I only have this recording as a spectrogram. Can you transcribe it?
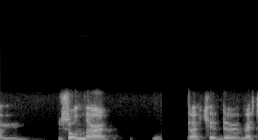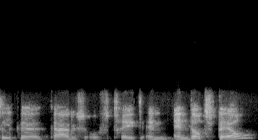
um, zonder dat je de wettelijke kaders overtreedt. En, en dat spel,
